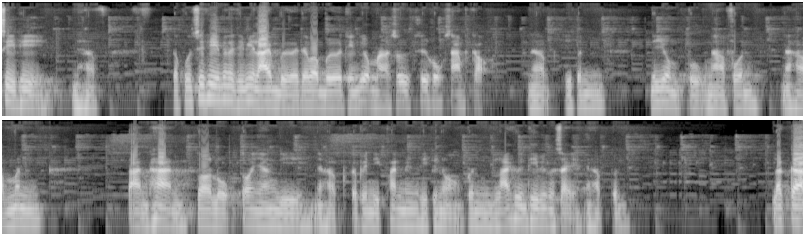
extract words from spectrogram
CP นะครับตระกูล CP มันก็จะมีหลายเบอร์แต่ว่าเบอร์ที่นิยมมาคือคือ6 3 9นะครับที่เป็นนิยมปลูกหนาฝนนะครับ มัน ต้านท่านต่อโรคต่อยังดีนะครับก็เป็นอีกพันธุ์หนึ่งที่พี่น้องเป็นหลายพื้นที่เป็นก็ใส่นะครับต้นแล้วก็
